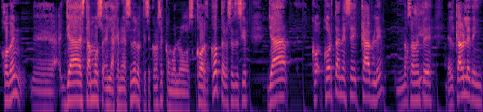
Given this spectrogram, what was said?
joven, eh, ya estamos en la generación de lo que se conoce como los cord cutters, es decir, ya co cortan ese cable, no solamente sí. el cable de,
